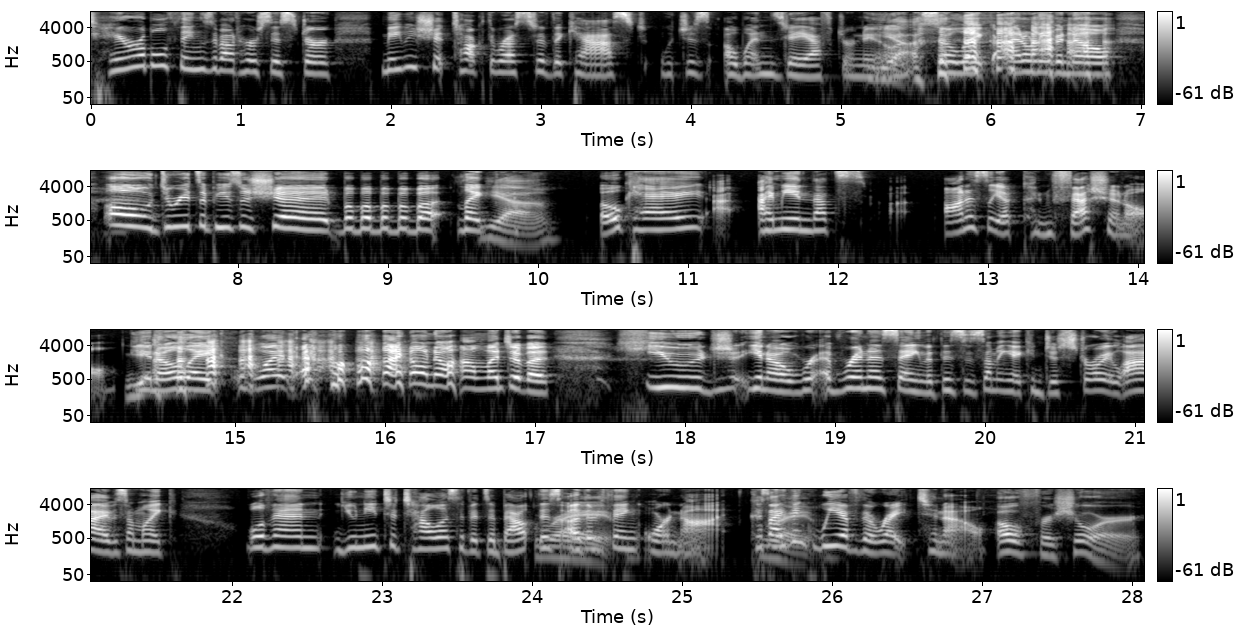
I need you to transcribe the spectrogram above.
terrible things about her sister, maybe shit talk the rest of the cast, which is a Wednesday afternoon. Yeah. So, like, I don't even know. Oh, Dorit's a piece of shit. But, but, but, but, but. Like, Yeah. okay. I, I mean, that's uh, honestly a confessional. You Yeah. know, like what? I don't know how much of a huge, you know, R- Rinna's saying that this is something that can destroy lives. I'm like, well, then you need to tell us if it's about this other thing or not, because I think we have the right to know. Oh, for sure.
